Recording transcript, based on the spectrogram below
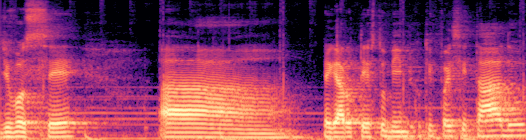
de você ah, pegar o texto bíblico que foi citado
